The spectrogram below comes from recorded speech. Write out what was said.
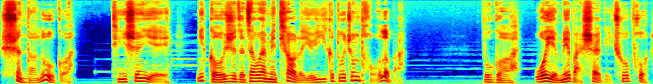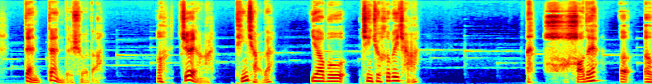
顺道路过？听声音，你狗日的在外面跳了有一个多钟头了吧？”不过我也没把事儿给戳破，淡淡的说道。哦，这样啊，挺巧的，要不进去喝杯茶？哎，好好的呀。呃呃，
